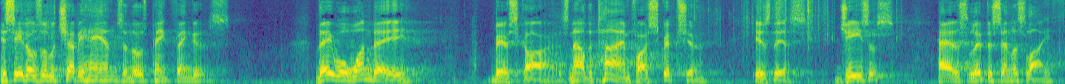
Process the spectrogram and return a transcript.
You see those little chubby hands and those pink fingers? They will one day bear scars. Now, the time for our scripture is this Jesus has lived a sinless life,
